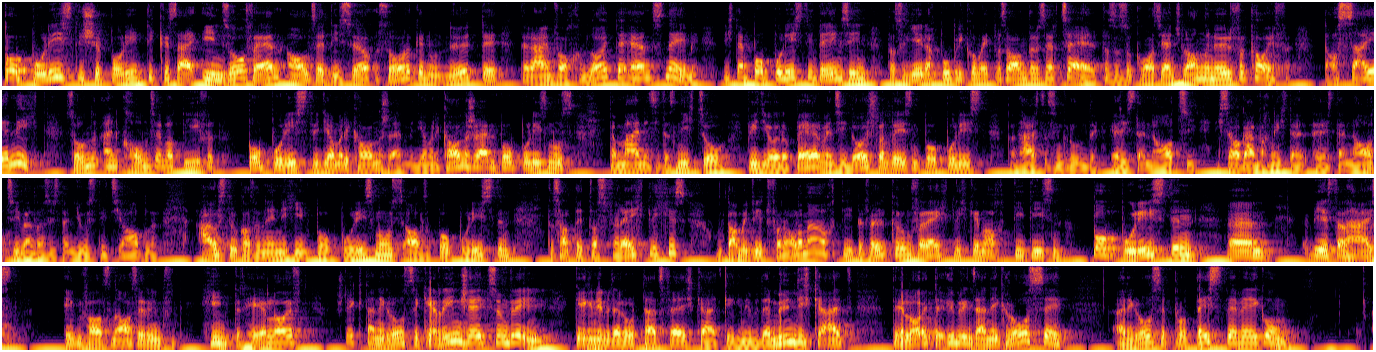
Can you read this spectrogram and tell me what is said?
populistischer Politiker sei, insofern, als er die Sorgen und Nöte der einfachen Leute ernst nehme. Nicht ein Populist in dem Sinn, dass er je nach Publikum etwas anderes erzählt, also so quasi ein Schlangenölverkäufer. Das sei er nicht, sondern ein konservativer Populist, wie die Amerikaner schreiben. Wenn die Amerikaner schreiben Populismus, dann meinen sie das nicht so wie die Europäer. Wenn sie in Deutschland lesen Populist, dann heißt das im Grunde, er ist ein Nazi. Ich sage einfach nicht, er ist ein Nazi, weil das ist ein justiziabler Ausdruck, also nenne ich ihn Populismus, also Populisten. Das hat etwas Verächtliches und damit wird vor allem auch die Bevölkerung verächtlich gemacht, die diesen Populisten, ähm, wie es dann heißt, ebenfalls naserümpfend hinterherläuft steckt eine große Geringschätzung drin gegenüber der Urteilsfähigkeit, gegenüber der Mündigkeit der Leute. Übrigens eine große, eine große Protestbewegung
